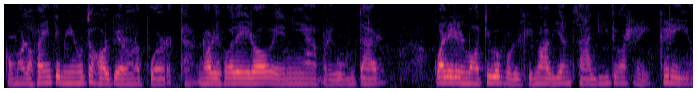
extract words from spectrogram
Como a los 20 minutos golpearon la puerta. Nores Bodero venía a preguntar cuál era el motivo por el que no habían salido a recreo.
